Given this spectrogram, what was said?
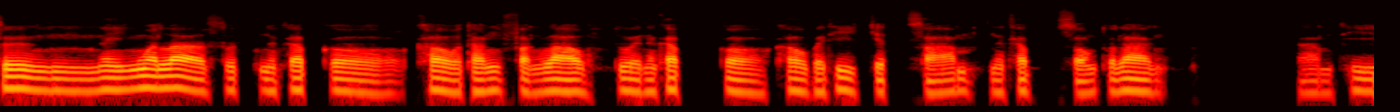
ซึ่งในงวดล่าสุดนะครับ ก็เข้าทั้งฝั่งลาวด้วยนะครับ ก็เข้าไปที่ 73 นะครับสองตัวล่าง ตามที่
